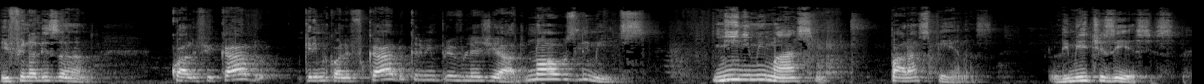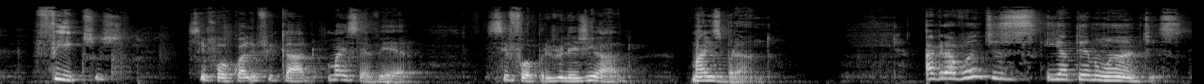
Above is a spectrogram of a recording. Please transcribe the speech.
e finalizando, qualificado, crime qualificado, crime privilegiado, novos limites, mínimo e máximo para as penas. Limites esses fixos se for qualificado, mais severo. Se for privilegiado, mais brando. Agravantes e atenuantes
